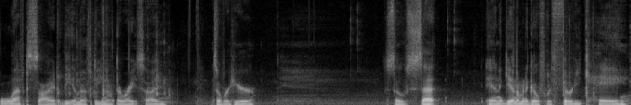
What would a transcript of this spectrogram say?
left side of the MFD, not the right side. It's over here. So set, and again, I'm going to go for 30K.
